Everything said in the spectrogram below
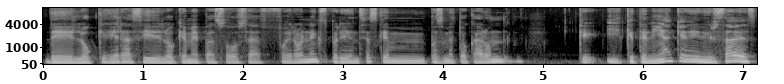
lo que era así, de lo que me pasó. O sea, fueron experiencias que pues me tocaron que, y que tenía que vivir, ¿sabes?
